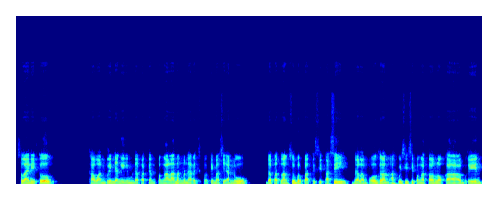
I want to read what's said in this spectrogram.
Selain itu, kawan BRIN yang ingin mendapatkan pengalaman menarik seperti Mas Yanu dapat langsung berpartisipasi dalam program akuisisi pengetahuan lokal BRIN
